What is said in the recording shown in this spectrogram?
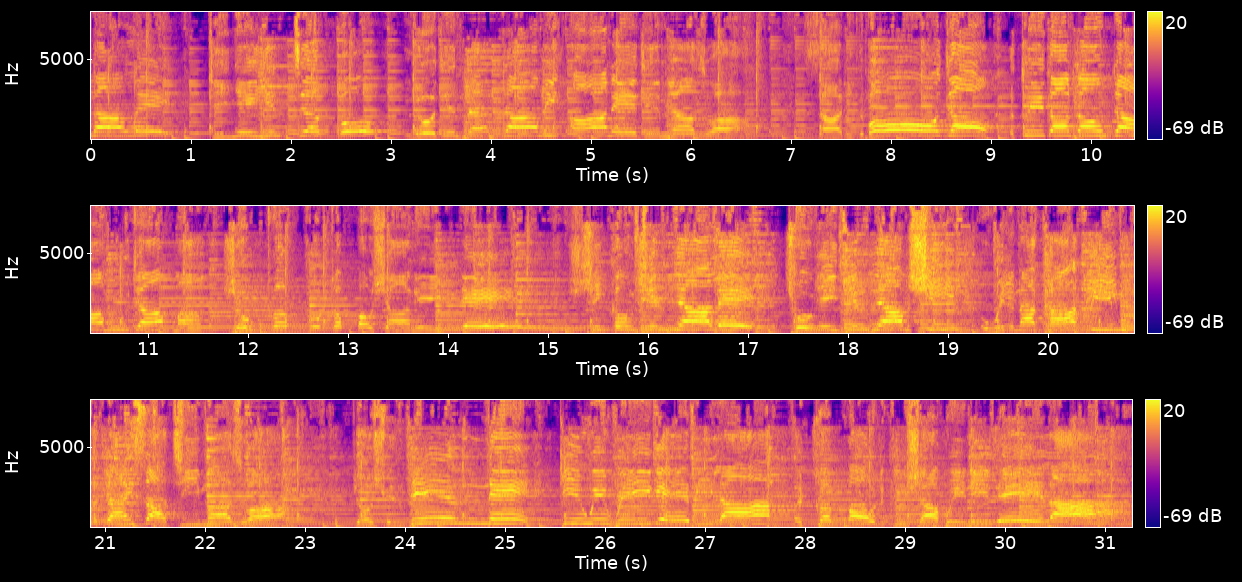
နှလုံးသားလေးဒီငြိမ်ရင်ချက်ဖို့လိုချင်တန်တာမိအားနေခြင်းများစွာဇာတိသဘောကြောင့်အသွေးသားတောင်းတမှုကြမှာရုံထွက်ဖို့ထွက်ပေါက်ရှာနေတယ်ရှင်ခုန်ခြင်းများလေချိုငိမ့်ခြင်းများမရှိဝေဒနာခါတိမှုအတိုင်းစာကြည်မှာစွာပျော်ရွှင်ခြင်းနဲ့ကေဝေဝေးခဲ့ပြီလား အထွက်ပေါက်တစ်ခုရှာဖွေနေသေးလား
